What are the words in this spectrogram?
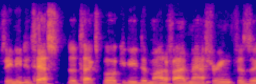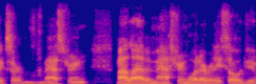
So you need to test the textbook. You need the modified mastering physics or mastering my lab and mastering whatever they sold you.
